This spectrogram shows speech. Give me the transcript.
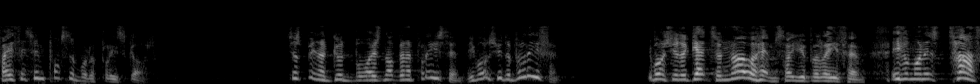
faith, it's impossible to please God. Just being a good boy is not going to please Him. He wants you to believe Him. He wants you to get to know Him so you believe Him. Even when it's tough,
